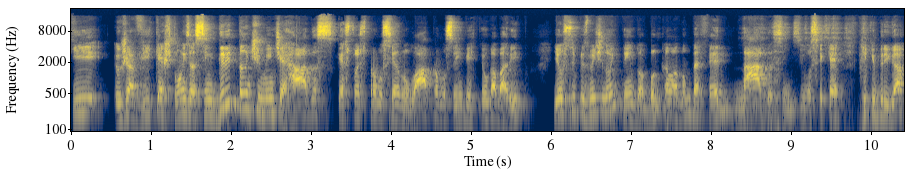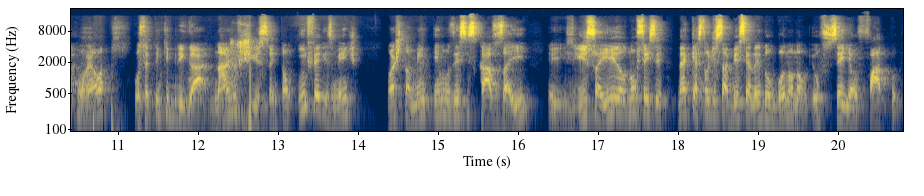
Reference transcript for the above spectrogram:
que eu já vi questões assim gritantemente erradas, questões para você anular, para você inverter o gabarito, e eu simplesmente não entendo. A banca ela não defere nada assim. Se você quer ter que brigar com ela, você tem que brigar na justiça. Então, infelizmente, nós também temos esses casos aí. Isso aí eu não sei se não é questão de saber se é lei urbana ou não. Eu sei, é um fato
